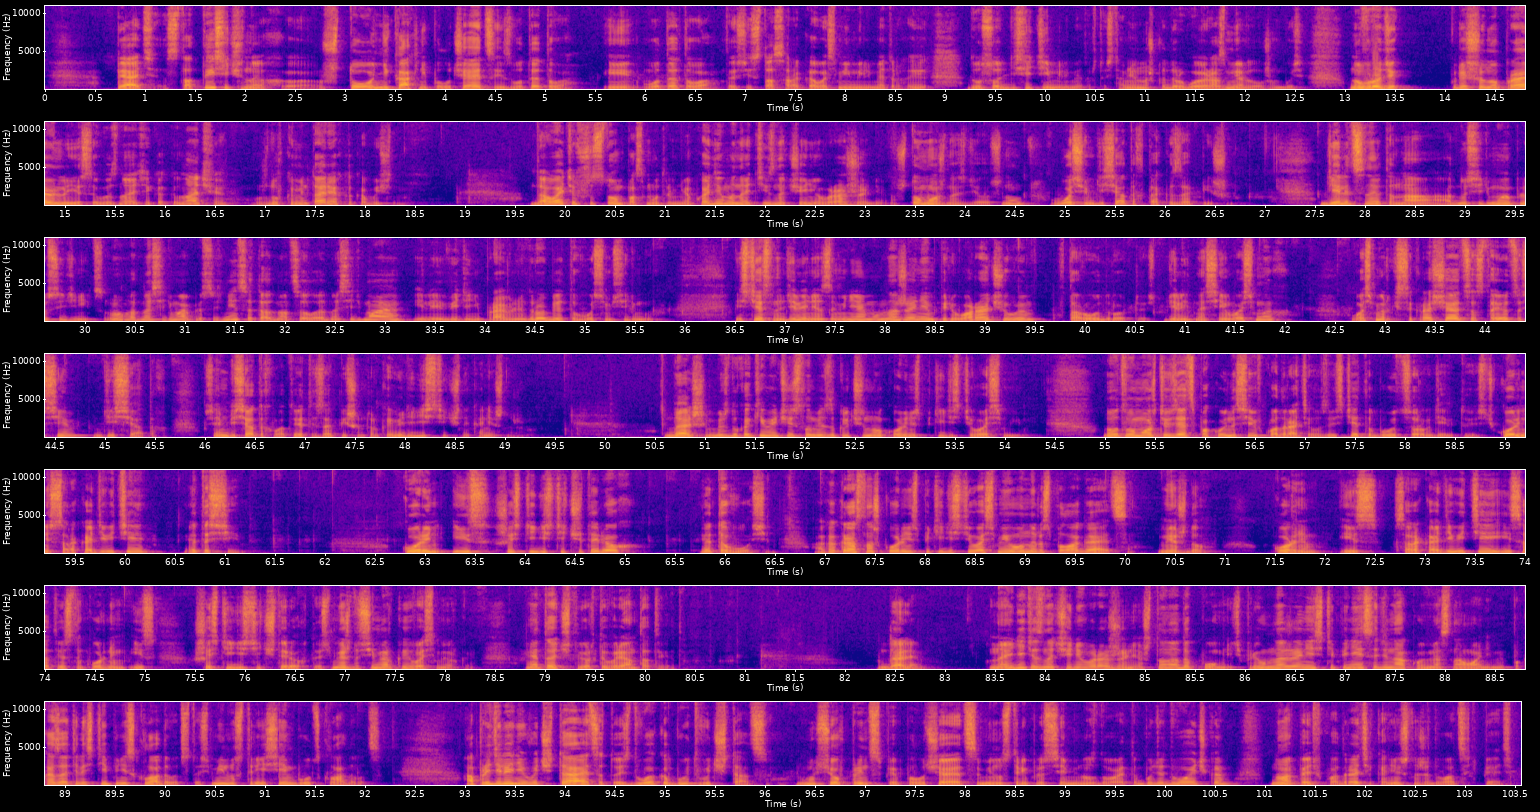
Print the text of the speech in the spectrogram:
э, стотысячных, э, что никак не получается из вот этого и вот этого, то есть из 148 миллиметров и 210 миллиметров. То есть там немножко другой размер должен быть. Но вроде решено правильно, если вы знаете как иначе. Жду в комментариях, как обычно. Давайте в шестом посмотрим. Необходимо найти значение выражения. Что можно сделать? Ну, 8 десятых так и запишем. Делится это на 1 седьмую плюс единицу. Ну, 1 седьмая плюс единица это 1,1 седьмая. Или в виде неправильной дроби это 8 седьмых. Естественно, деление заменяем умножением. Переворачиваем вторую дробь. То есть делить на 7 восьмых. Восьмерки сокращаются, остается 7 десятых. 7 десятых в ответ и запишем. Только в виде десятичной, конечно же. Дальше. Между какими числами заключено корень из 58? Ну вот вы можете взять спокойно 7 в квадрате возвести, это будет 49. То есть корень из 49 это 7. Корень из 64 это 8. А как раз наш корень из 58, он и располагается между корнем из 49 и, соответственно, корнем из 64. То есть между семеркой и восьмеркой. Это четвертый вариант ответа. Далее. Найдите значение выражения. Что надо помнить? При умножении степеней с одинаковыми основаниями показатели степени складываются, то есть минус 3 и 7 будут складываться. Определение вычитается, то есть двойка будет вычитаться. Ну все, в принципе, получается минус 3 плюс 7 минус 2 это будет двоечка. Ну опять в квадрате, конечно же, 25.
